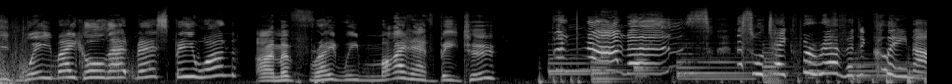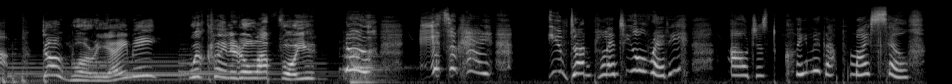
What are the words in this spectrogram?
Did we make all that mess, B1? I'm afraid we might have, B2. Bananas! This will take forever to clean up. Don't worry, Amy. We'll clean it all up for you. No, it's okay. You've done plenty already. I'll just clean it up myself.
